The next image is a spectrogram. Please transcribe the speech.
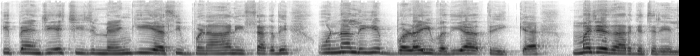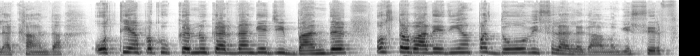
ਕਿ ਭੈਣ ਜੀ, ਇਹ ਚੀਜ਼ ਮਹਿੰਗੀ ਹੈ, ਅਸੀਂ ਬਣਾ ਨਹੀਂ ਸਕਦੇ। ਉਹਨਾਂ ਲਈ ਇਹ ਬੜਾ ਹੀ ਵਧੀਆ ਤਰੀਕਾ ਹੈ, ਮਜ਼ੇਦਾਰ ਗਜਰੇਲਾ ਖਾਣ ਦਾ। ਉੱਥੇ ਆਪਾਂ ਕੁੱਕਰ ਨੂੰ ਕਰ ਦਾਂਗੇ ਜੀ ਬੰਦ, ਉਸ ਤੋਂ ਬਾਅਦ ਇਹਦੀਆਂ ਆਪਾਂ ਦੋ ਵਿਸਲਾਂ ਲਗਾਵਾਂਗੇ ਸਿਰਫ।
